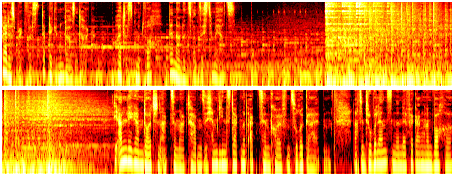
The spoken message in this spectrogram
Traders Breakfast, der Blick in den Börsentag. Heute ist Mittwoch, der 29. März. Die Anleger im deutschen Aktienmarkt haben sich am Dienstag mit Aktienkäufen zurückgehalten. Nach den Turbulenzen in der vergangenen Woche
